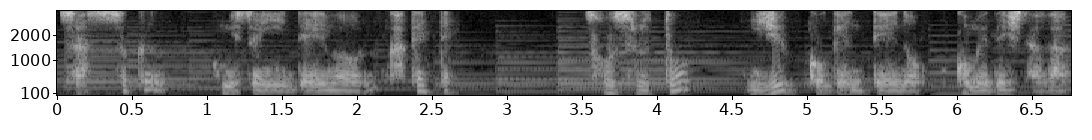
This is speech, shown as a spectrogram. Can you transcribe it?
早速お店に電話をかけてそうすると20個限定のお米でしたが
